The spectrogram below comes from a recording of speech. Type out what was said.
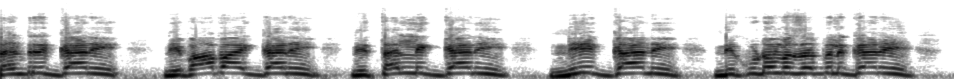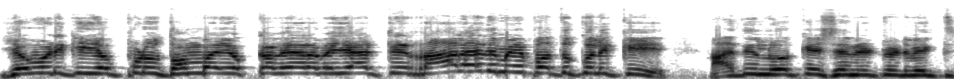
తండ్రికి కానీ నీ బాబాయికి కానీ నీ తల్లికి కానీ నీకు కానీ నీ కుటుంబ సభ్యులకు కానీ ఎవడికి ఎప్పుడు తొంభై ఒక్క వేల మెజార్టీ రాలేదు మీ బతుకులకి. అది లోకేష్ అనేటువంటి వ్యక్తి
